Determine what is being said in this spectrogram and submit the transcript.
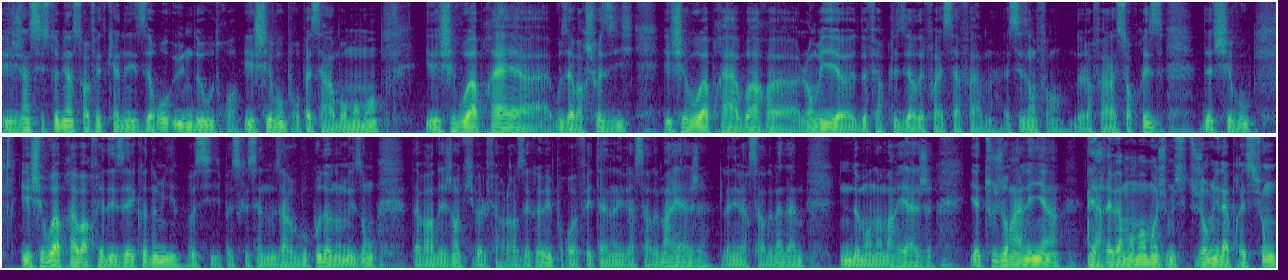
Et j'insiste bien sur le fait qu'il y en ait 0, 1, 2 ou 3. Il est chez vous pour passer un bon moment. Il est chez vous après euh, vous avoir choisi. Il est chez vous après avoir euh, l'envie euh, de faire plaisir des fois à sa femme, à ses enfants, de leur faire la surprise d'être chez vous. Il est chez vous après avoir fait des économies aussi, parce que ça nous arrive beaucoup dans nos maisons d'avoir des gens qui veulent faire leurs économies pour fêter un anniversaire de mariage, l'anniversaire de madame, une demande en mariage. Il y a toujours un lien. Et arrivé un moment, moi je me suis toujours mis la pression,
